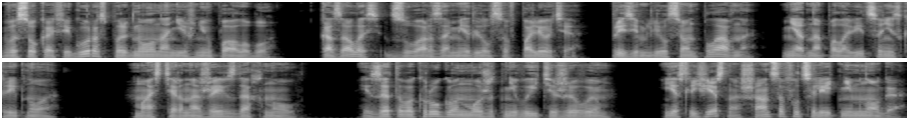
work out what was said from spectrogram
Высокая фигура спрыгнула на нижнюю палубу. Казалось, Дзуар замедлился в полете. Приземлился он плавно, ни одна половица не скрипнула. Мастер ножей вздохнул. Из этого круга он может не выйти живым. Если честно, шансов уцелеть немного.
